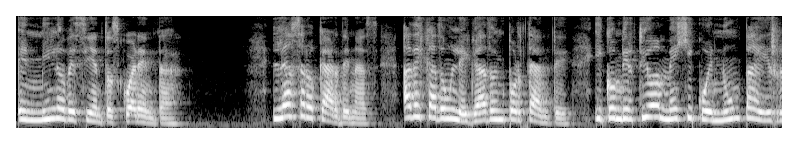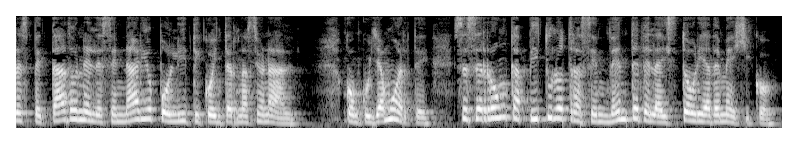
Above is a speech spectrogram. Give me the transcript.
en 1940. Lázaro Cárdenas ha dejado un legado importante y convirtió a México en un país respetado en el escenario político internacional, con cuya muerte se cerró un capítulo trascendente de la historia de México.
